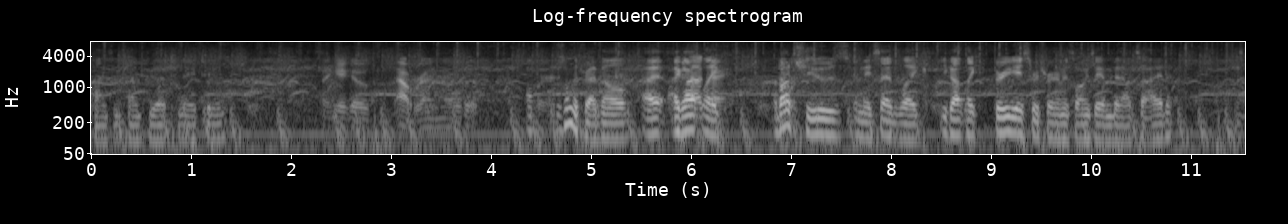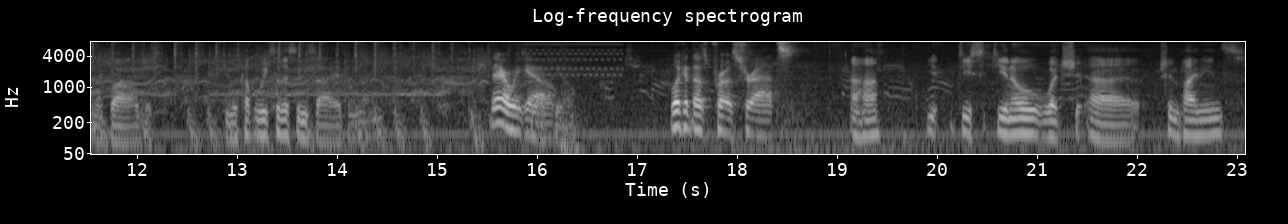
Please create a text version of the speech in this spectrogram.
find some time to do that today too. I gotta go outrun a little bit. Just on the treadmill. I, I got Okay. like I bought shoes, and they said like you got like 30 days to return them as long as they haven't been outside. So I'm like, well, I'll just do a couple weeks of this inside. And then There we see how I go. Look at those pro strats. Uh huh. You, do you do you know what sh- uh, shinpai means?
